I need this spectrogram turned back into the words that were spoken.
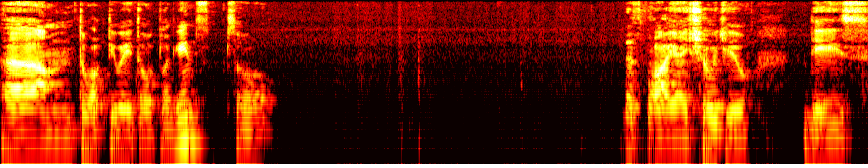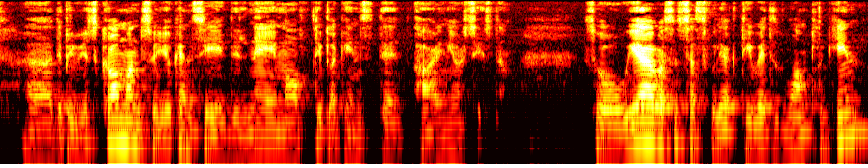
um, to activate all plugins. So that's why I showed you this uh, the previous command so you can see the name of the plugins that are in your system. So we have successfully activated one plugin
